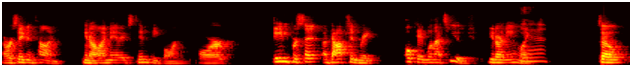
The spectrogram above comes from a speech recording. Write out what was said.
or saving time. You know, I manage 10 people and or 80% adoption rate. Okay, well, that's huge. You know what I mean? Like, yeah. so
